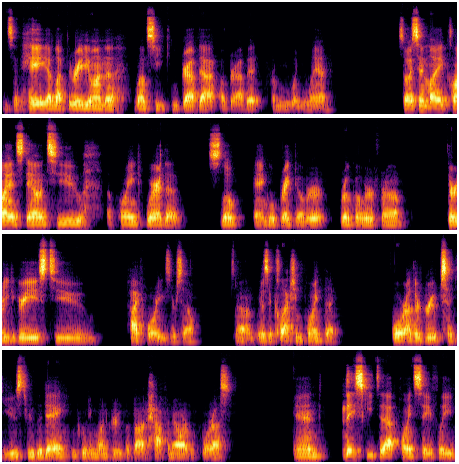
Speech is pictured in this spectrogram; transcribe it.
and said, Hey, I left the radio on the love seat. Can you grab that? I'll grab it from you when you land. So I sent my clients down to a point where the slope angle over, broke over from 30 degrees to high 40s or so. Um, it was a collection point that four other groups had used through the day, including one group about half an hour before us. And they skied to that point safely.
